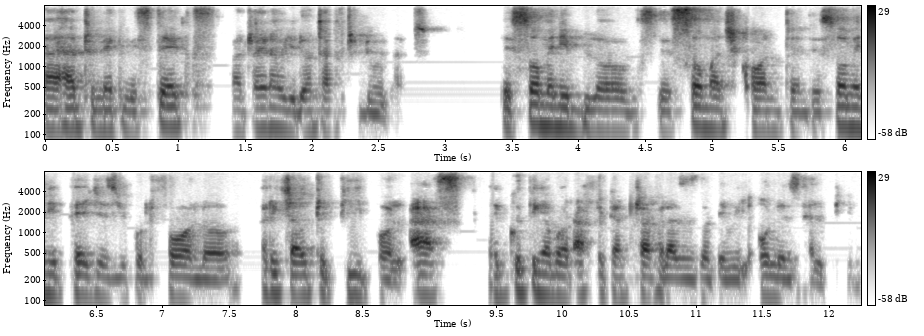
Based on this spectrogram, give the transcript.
I had to make mistakes, but right now you don't have to do that. There's so many blogs, there's so much content, there's so many pages you could follow. Reach out to people, ask. The good thing about African travelers is that they will always help you.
